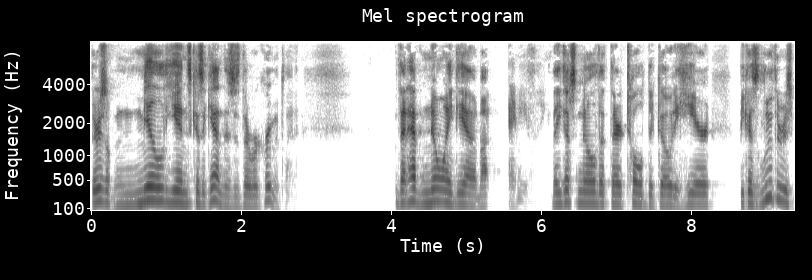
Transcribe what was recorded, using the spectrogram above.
There's millions because again, this is their recruitment planet that have no idea about anything. They just know that they're told to go to here because Luther is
